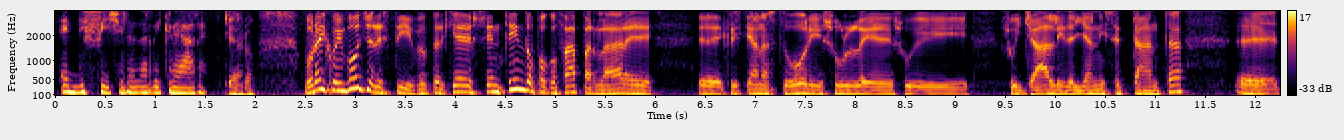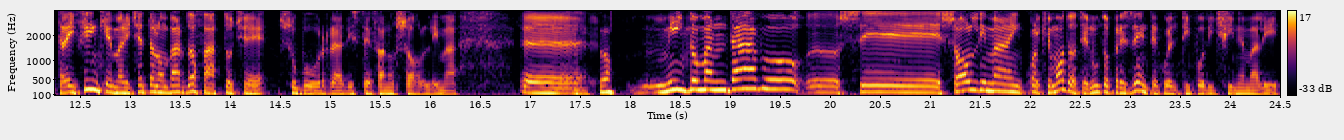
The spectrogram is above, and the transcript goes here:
è difficile da ricreare. Chiaro. Vorrei coinvolgere Steve perché sentendo poco fa parlare. Eh, Cristiana Stori sulle, sui, sui gialli degli anni 70 eh, tra i film che Maricetta Lombardo ha fatto c'è Suburra di Stefano Sollima. Eh, certo. Mi domandavo eh, se Sollima in qualche modo ha tenuto presente quel tipo di cinema lì,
